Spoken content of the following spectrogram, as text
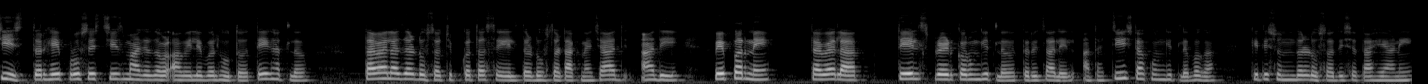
चीज तर हे प्रोसेस चीज माझ्याजवळ अवेलेबल होतं ते घातलं. तव्याला जर डोसा चिपकत असेल तर डोसा टाकण्याच्या आधी आधी पेपरने तव्याला तेल स्प्रेड करून घेतलं तरी चालेल. आता चीज टाकून घेतलं बघा. किती सुंदर डोसा दिसत आहे आणि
